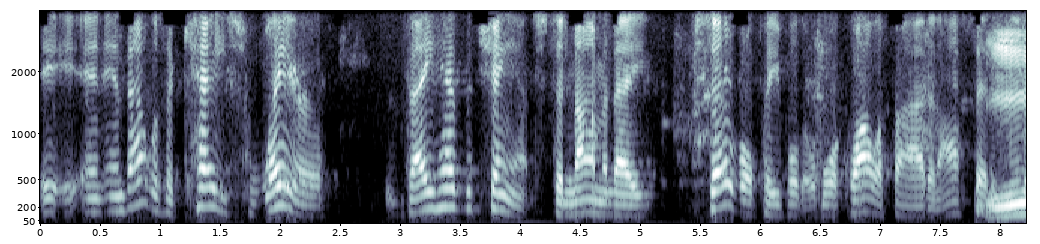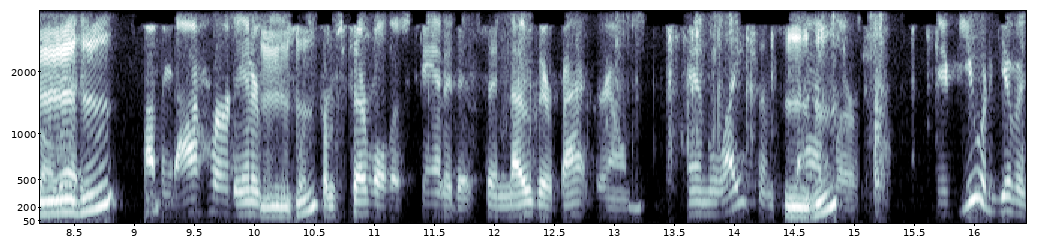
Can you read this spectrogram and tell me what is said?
and and that was a case where they had the chance to nominate several people that were more qualified, and I said it mm-hmm. already. I mean, I heard interviews mm-hmm. from several of those candidates and know their backgrounds. And Latham mm-hmm. If you would give a,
